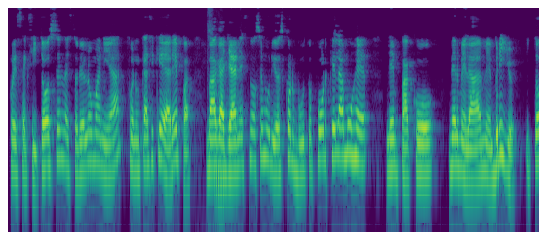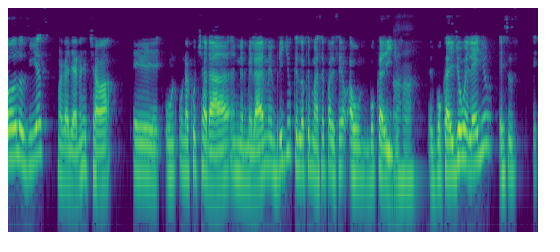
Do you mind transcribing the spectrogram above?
pues exitosas en la historia de la humanidad fueron casi que de arepa. Magallanes no se murió de escorbuto porque la mujer le empacó mermelada de membrillo. Y todos los días Magallanes echaba eh, un, una cucharada de mermelada de membrillo, que es lo que más se parece a un bocadillo. Ajá. El bocadillo hueleño, eso es, eh,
